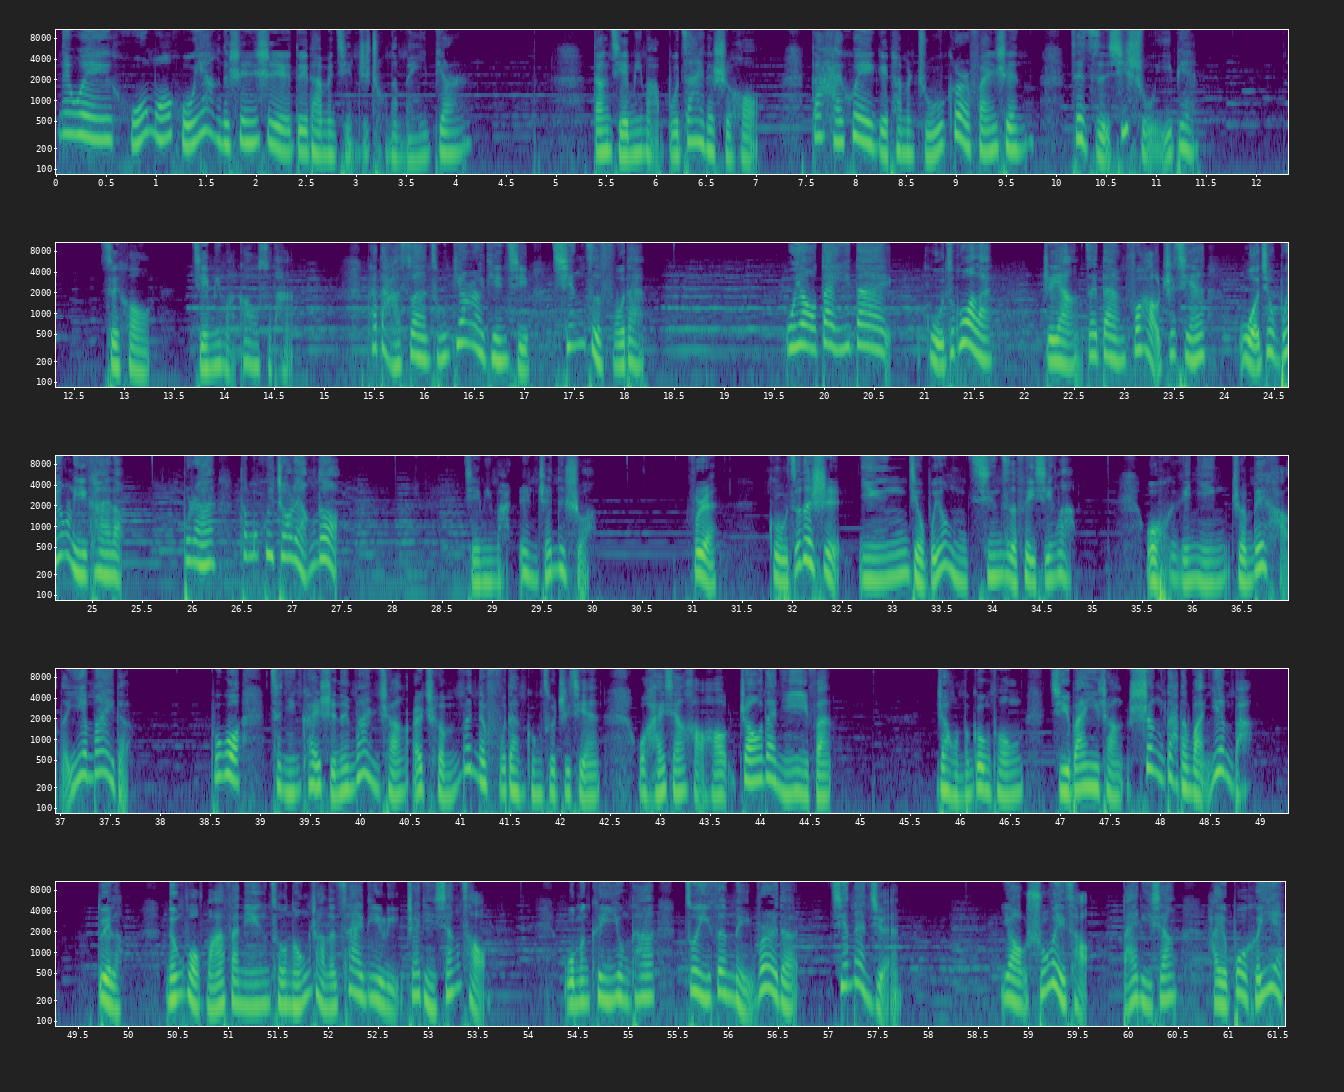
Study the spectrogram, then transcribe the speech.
那位狐模狐样的绅士对他们简直宠得没边儿。当杰米玛不在的时候，他还会给他们逐个翻身，再仔细数一遍。最后，杰米玛告诉他，他打算从第二天起亲自孵蛋。我要带一袋谷子过来，这样在蛋孵好之前，我就不用离开了，不然他们会着凉的。杰米玛认真的说：“夫人，谷子的事您就不用亲自费心了。”我会给您准备好的燕麦的。不过，在您开始那漫长而沉闷的孵蛋工作之前，我还想好好招待您一番。让我们共同举办一场盛大的晚宴吧。对了，能否麻烦您从农场的菜地里摘点香草？我们可以用它做一份美味的煎蛋卷。要鼠尾草、百里香，还有薄荷叶。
